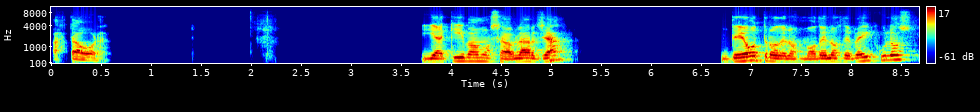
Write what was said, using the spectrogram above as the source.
hasta ahora. Y aquí vamos a hablar ya de otro de los modelos de vehículos,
